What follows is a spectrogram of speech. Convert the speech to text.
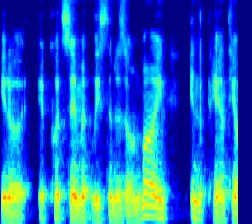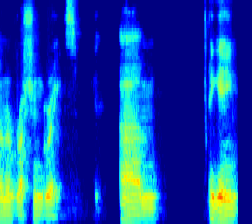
you know it puts him, at least in his own mind, in the pantheon of Russian greats. Um, again,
